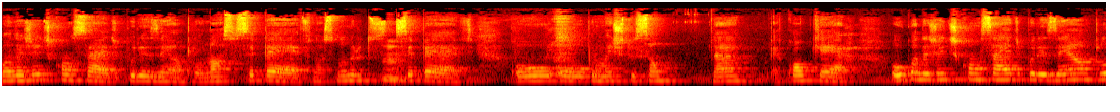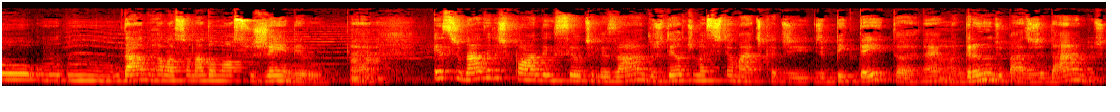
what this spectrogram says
Quando a gente concede, por exemplo, o nosso CPF, nosso número de hum. CPF, ou, ou para uma instituição né, é qualquer, ou quando a gente concede, por exemplo, um, um dado relacionado ao nosso gênero, né? Uhum. Esses dados eles podem ser utilizados dentro de uma sistemática de, de Big Data, né? uma uhum. grande base de dados,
